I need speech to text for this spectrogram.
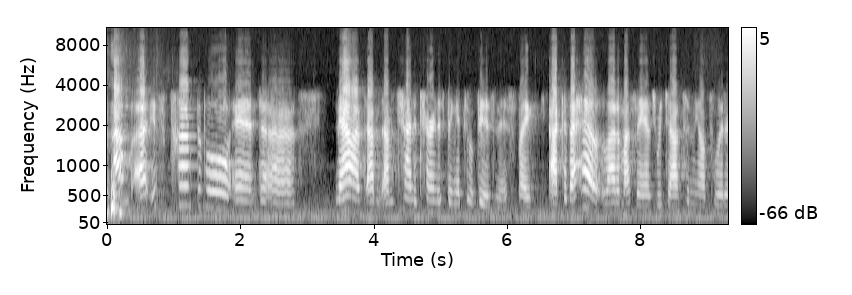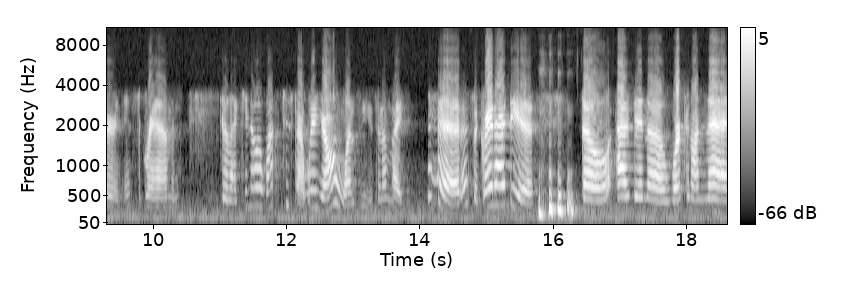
I'm, uh, it's comfortable, and uh, now I'm, I'm I'm trying to turn this thing into a business. Like, because I, I have a lot of my fans reach out to me on Twitter and Instagram, and they're like, you know, why don't you start wearing your own onesies? And I'm like, yeah, that's a great idea. so I've been uh, working on that.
